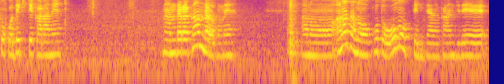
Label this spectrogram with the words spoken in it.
ここできてからね。なんだらかんだらとね。あの、あなたのことを思ってみたいな感じで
